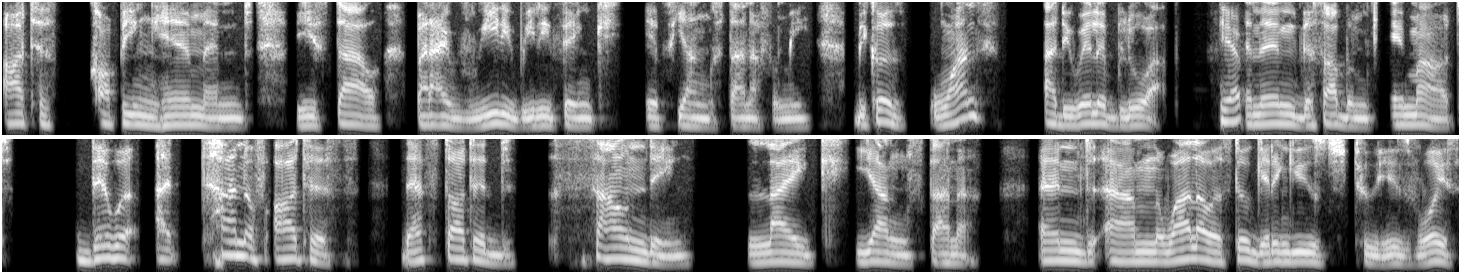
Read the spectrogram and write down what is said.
artists copying him and his style. But I really, really think it's young Stunna for me because once Adiwele blew up Yep. and then this album came out, there were a ton of artists that started sounding like young Stunna. And um, while I was still getting used to his voice,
